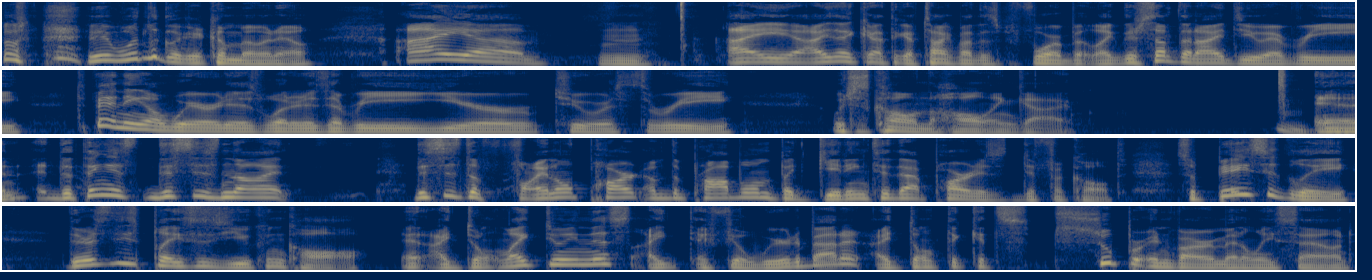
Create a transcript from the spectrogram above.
it would look like a kimono. I um, hmm, I I think I think I've talked about this before, but like there's something I do every, depending on where it is, what it is, every year, two or three, which is calling the hauling guy. Hmm. And the thing is, this is not. This is the final part of the problem, but getting to that part is difficult. So basically, there's these places you can call, and I don't like doing this. I, I feel weird about it. I don't think it's super environmentally sound,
